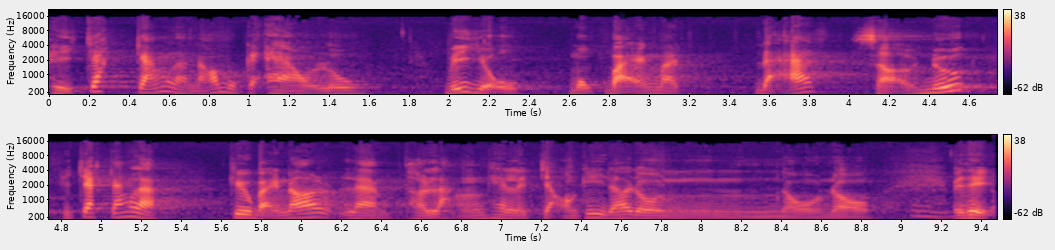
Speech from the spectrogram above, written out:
thì chắc chắn là nói một cái ào luôn. Ví dụ một bạn mà đã sợ nước thì chắc chắn là kêu bạn đó làm thợ lặn hay là chọn cái gì đó đồ nồ nồ. Vậy thì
